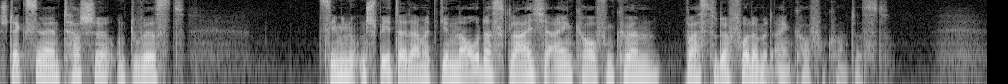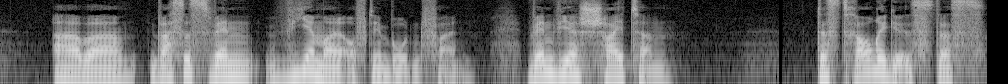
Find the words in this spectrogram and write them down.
steckst sie in deine Tasche und du wirst zehn Minuten später damit genau das gleiche einkaufen können, was du davor damit einkaufen konntest. Aber was ist, wenn wir mal auf den Boden fallen? Wenn wir scheitern? Das Traurige ist, dass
